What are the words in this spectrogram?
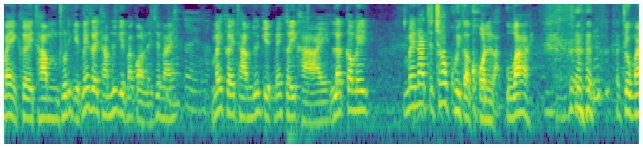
ไม่เคยทำธุรกิจไม่เคยทำธุรกิจมาก่อนเลยใช่ไหม ไม่เคยค่ะ ไม่เคยทำธุรกิจไม่เคยขาย แล้วก็ไม่ไม่น่าจะชอบคุยกับคนหลักกูว่า ถูกไหม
